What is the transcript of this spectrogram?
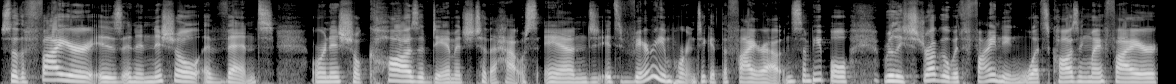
So the fire is an initial event or initial cause of damage to the house and it's very important to get the fire out. And some people really struggle with finding what's causing my fire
